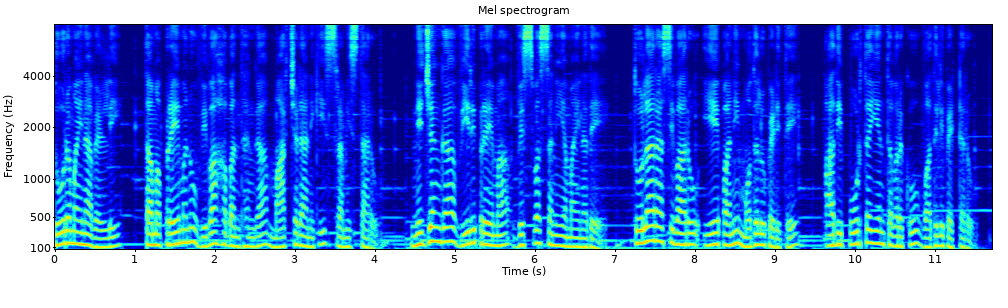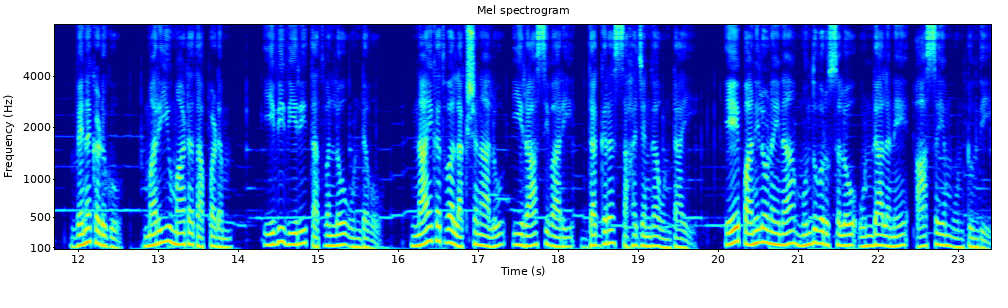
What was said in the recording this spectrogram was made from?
దూరమైనా వెళ్ళి తమ ప్రేమను వివాహబంధంగా మార్చడానికి శ్రమిస్తారు. నిజంగా వీరి ప్రేమ విశ్వసనీయమైనదే. తులారాశివారు ఏ పని మొదలు పెడితే అది పూర్తయ్యేంతవరకు వదిలిపెట్టరు. వెనకడుగు మరియు మాట తప్పడం ఇవి వీరి తత్వంలో ఉండవు. నాయకత్వ లక్షణాలు ఈ రాశివారి దగ్గర సహజంగా ఉంటాయి. ఏ పనిలోనైనా ముందువరుసలో ఉండాలనే ఆశయం ఉంటుంది.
